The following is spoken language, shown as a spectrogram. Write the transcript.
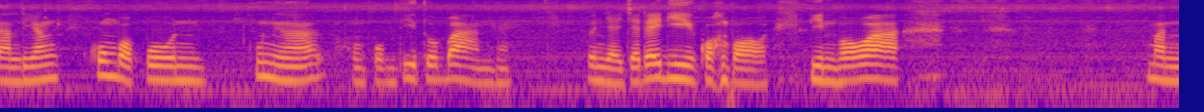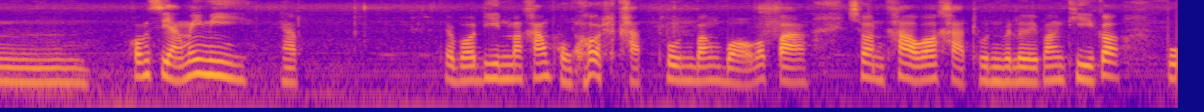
การเลี้ยงกุ้งบ่อปูนกุ้งเนื้อของผมที่ตัวบ้านครับ ส่วนใหญ่จะได้ดีกว่าบ่อดิน เพราะว่ามันความเสี่ยงไม่มีครับ แต่บ่อดินบางครั้งผมก็ขาดทุนบางบ่อก็ปลาช่อนข้าวก็ขาดทุนไปเลย บางทีก็ปู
